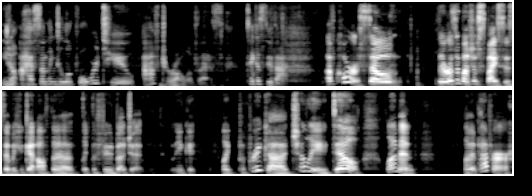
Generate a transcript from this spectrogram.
you know, I have something to look forward to after all of this. Take us through that. Of course. So there was a bunch of spices that we could get off the like the food budget. You could like paprika, chili, dill, lemon, lemon pepper,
